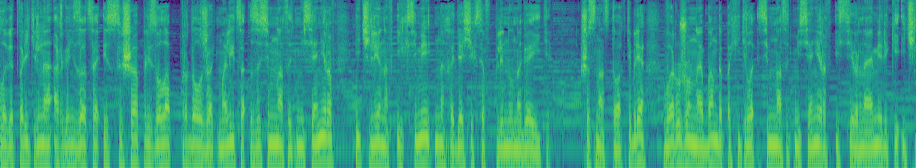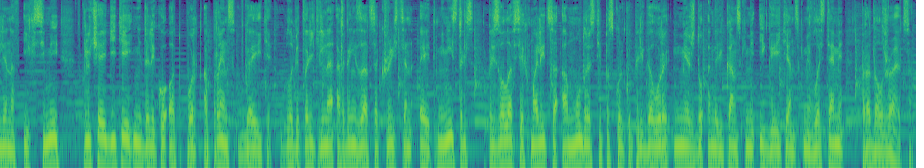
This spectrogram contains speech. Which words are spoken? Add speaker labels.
Speaker 1: Благотворительная организация из США призвала продолжать молиться за 17 миссионеров и членов их семей, находящихся в плену на Гаити. 16 октября вооруженная банда похитила 17 миссионеров из Северной Америки и членов их семей, включая детей недалеко от Порт-Апренс в Гаити. Благотворительная организация Christian Aid Ministries призвала всех молиться о мудрости, поскольку переговоры между американскими и гаитянскими властями продолжаются.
